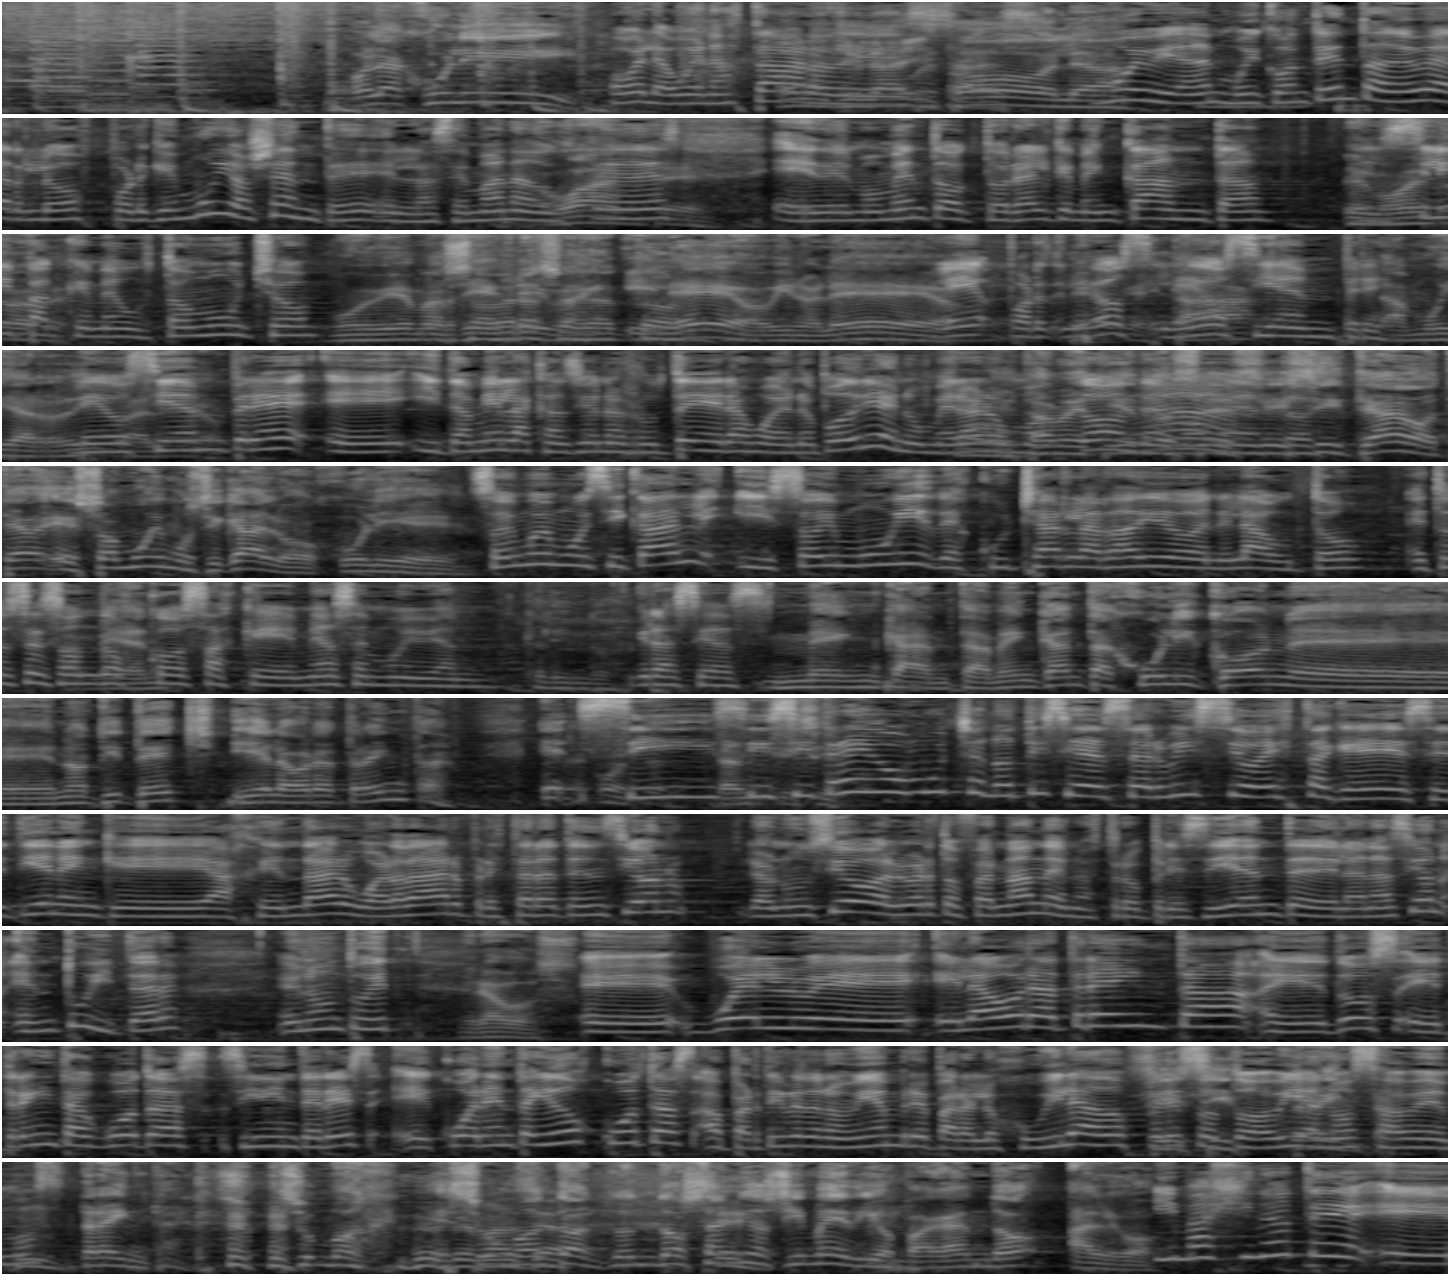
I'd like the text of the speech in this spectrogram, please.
Hola Juli. Hola, buenas tardes. Hola. Muy bien, muy contenta de verlos, porque muy oyente en la semana de Aguante. ustedes, eh, del momento actoral que me encanta, el momento- Slipak que me gustó mucho. Muy bien, Martín. abrazos de Y. Leo, vino Leo. Leo, por- Leo, que Leo está- siempre. Está muy arriba. Leo siempre. eh, y también las canciones ruteras. Bueno, podría enumerar un Está montón de metiéndose, sí, sí, te hago, te hago. eh, Sos muy musical vos, Juli. Soy muy musical y soy muy de escuchar la radio en el auto. Entonces son También. dos cosas que me hacen muy bien. Qué lindo. Gracias. Me encanta, me encanta Juli con eh, Notitech y el hora 30. Eh, ¿Me sí, sí, sí, traigo mucha noticia de servicio, esta que se tienen que agendar, guardar, prestar atención. Lo anunció Alberto Fernández, nuestro presidente de la Nación, en Twitter, en un tuit. Mirá vos. Eh, vuelve el ahora 30, eh, dos, eh, 30 cuotas sin interés, eh, 42 cuotas a partir de noviembre para los jubilados, pero Sí, eso sí, todavía no 30. sabemos. Mm, 30. Es un, es un montón. Son dos años y medio pagando algo. Imagínate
